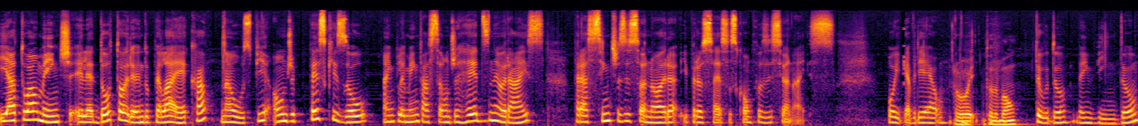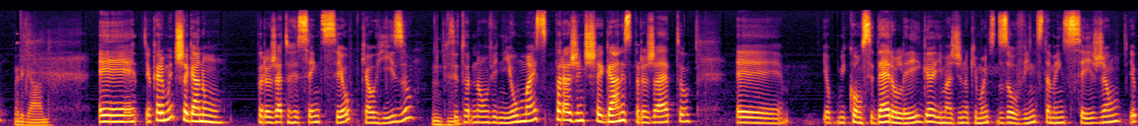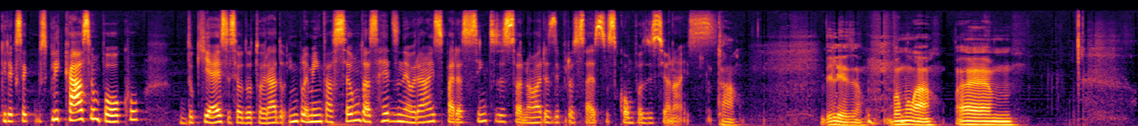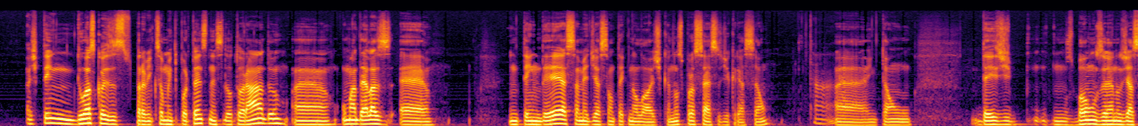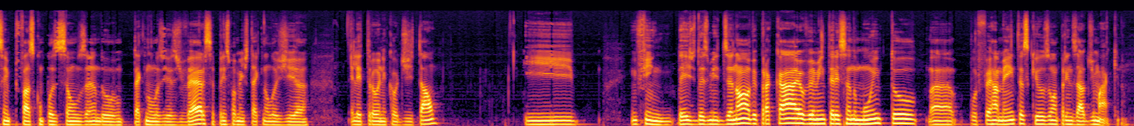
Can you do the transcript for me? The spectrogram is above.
E atualmente ele é doutorando pela ECA, na USP, onde pesquisou a implementação de redes neurais para síntese sonora e processos composicionais. Oi, Gabriel. Oi, tudo bom? Tudo, bem-vindo. Obrigado. É, eu quero muito chegar num projeto recente seu, que é o Riso, uhum. que se tornou um vinil, mas para a gente chegar nesse projeto, é, eu me considero leiga, imagino que muitos dos ouvintes também sejam. Eu queria que você explicasse um pouco do que é esse seu doutorado, implementação das redes neurais para sínteses sonoras e processos composicionais. Tá. Beleza. Vamos lá. É... Acho que tem duas coisas para mim que são muito importantes nesse doutorado. É, uma delas é entender essa mediação tecnológica nos processos de criação. Tá. É, então, desde uns bons anos já sempre faço composição usando tecnologias diversas, principalmente tecnologia eletrônica ou digital. E, enfim, desde 2019 para cá eu venho me interessando muito uh, por ferramentas que usam aprendizado de máquina.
